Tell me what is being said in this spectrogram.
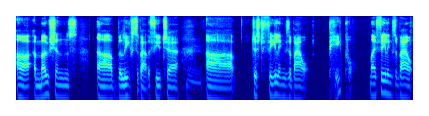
Our emotions our beliefs about the future mm. our just feelings about people. My feelings about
